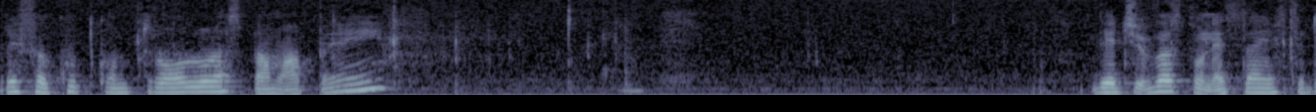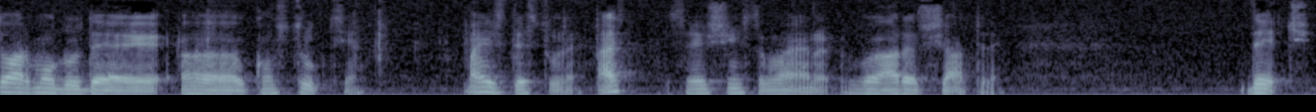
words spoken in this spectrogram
refăcut controlul asupra mapei. Deci, vă spun, asta este doar modul de uh, construcție. Mai este destule. Hai să ieșim să vă, ar vă arăt și altele. Deci,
